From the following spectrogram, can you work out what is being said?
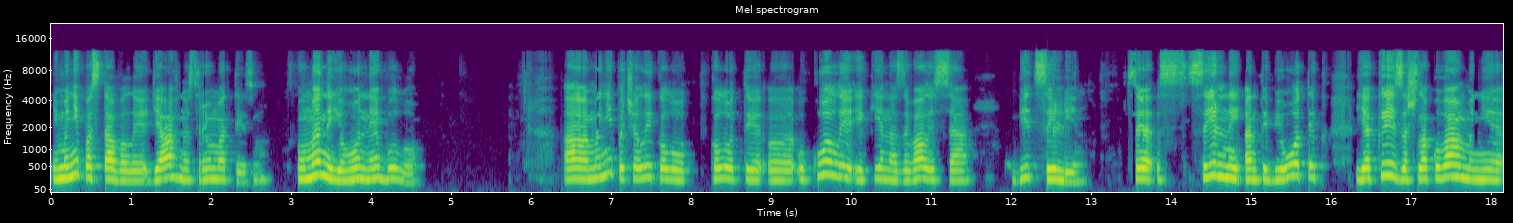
і мені поставили діагноз ревматизм. У мене його не було. А мені почали коло- колоти е, уколи, які називалися біцилін. Це сильний антибіотик, який зашлакував мені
